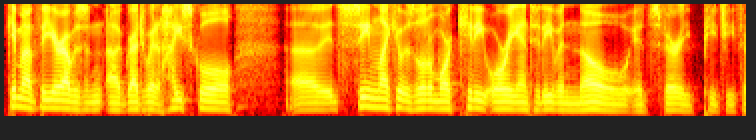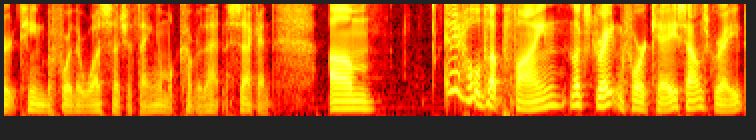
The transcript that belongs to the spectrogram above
came out the year I was in, uh, graduated high school. Uh, it seemed like it was a little more kiddie oriented, even though it's very PG 13 before there was such a thing, and we'll cover that in a second. Um, and it holds up fine. Looks great in 4K, sounds great.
